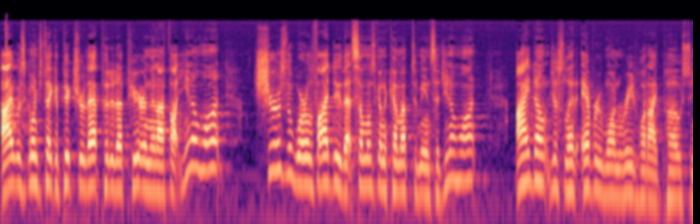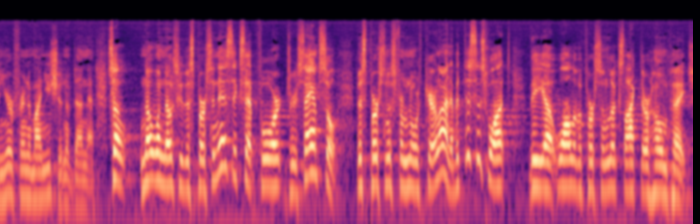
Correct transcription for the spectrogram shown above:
I was going to take a picture of that, put it up here, and then I thought, you know what? Sure as the world, if I do that, someone's going to come up to me and say, you know what? I don't just let everyone read what I post, and you're a friend of mine, you shouldn't have done that. So, no one knows who this person is except for Drew Samsel. This person is from North Carolina. But this is what the uh, wall of a person looks like, their homepage.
